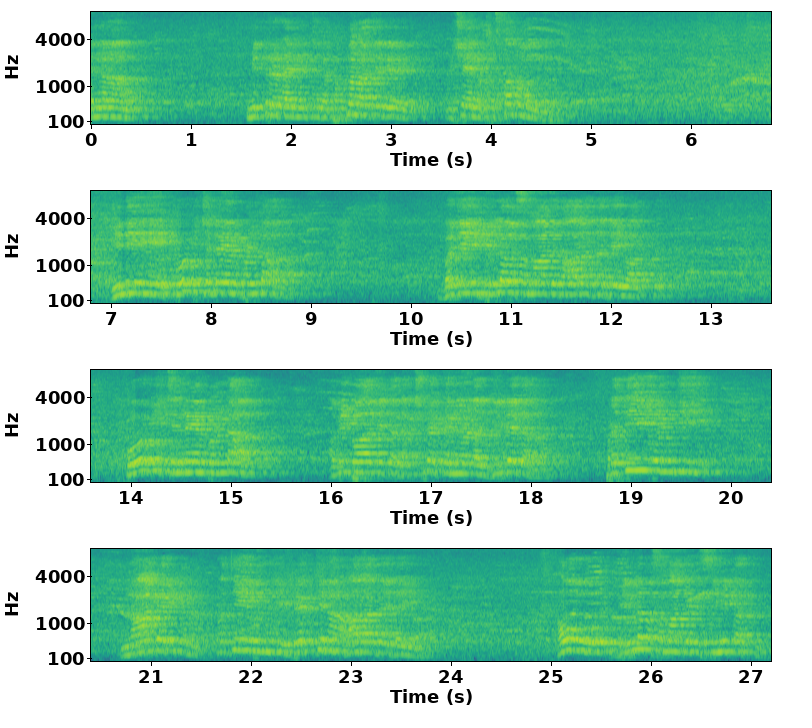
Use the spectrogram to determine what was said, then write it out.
ಎನ್ನ ಮಿತ್ರರ ನೆಚ್ಚಿನ ಪದ್ಮರಾಜರ ವಿಷಯ ಪ್ರಸ್ತಾಪ ಬಂದಿದೆ ಇನಿ ಕೋಟಿ ಚೆನ್ನಯ್ಯನ ಕಂಡ ಬದಿ ಬಿಲ್ಲವ ಸಮಾಜದ ಆರಾಧ್ಯ ದೈವ ಕೋಟಿ ಚೆನ್ನಯ್ಯನ ಬಂಡ ಅವಿಭಾಜಿತ ದಕ್ಷಿಣ ಕನ್ನಡ ಜಿಲ್ಲೆಯ ಪ್ರತಿ ಒಂದು ನಾಗರಿಕನ, ಪ್ರತಿ ಒಂದು ವ್ಯಕ್ತಿನ ಆರಾಧ್ಯ ದೈವ. ಅವು ಜಿಲ್ಲಾ ಸಮಾಜಕ್ಕೆ ಸೀಮಿತ ಆಗ್ತದೆ.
